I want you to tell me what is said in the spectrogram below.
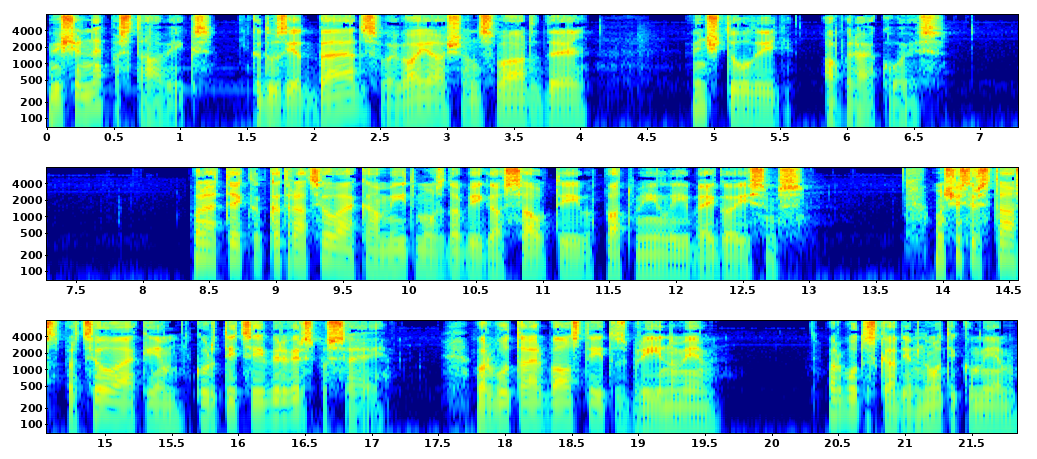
Viņš ir nepastāvīgs. Kad uziet bēdas vai vajāšanas vārdu dēļ, viņš tūlīt apgrēkojas. Varētu teikt, ka katrā cilvēkā mīt mūsu dabīgā sautība, patmīlība, egoisms. Un šis ir stāsts par cilvēkiem, kuru ticība ir virspusēja. Varbūt tā ir balstīta uz brīnumiem, varbūt uz kādiem notikumiem,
